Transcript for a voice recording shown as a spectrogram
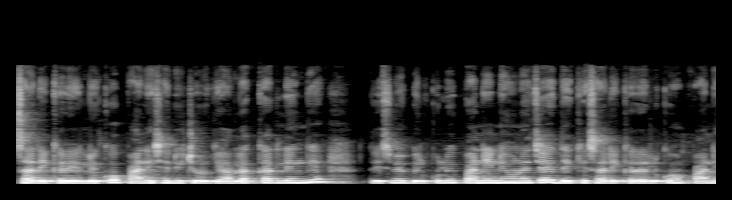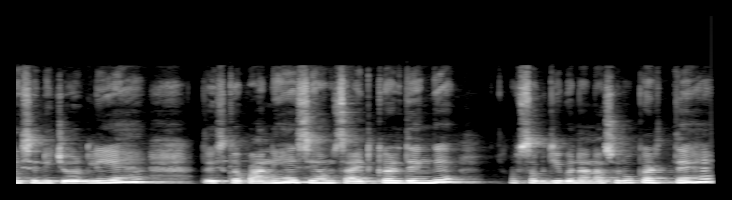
सारे करेले को पानी से निचोड़ के अलग कर लेंगे। तो इसमें बिल्कुल भी पानी नहीं होना चाहिए। देखिए, सारे करेले को हम पानी से निचोड़ लिए हैं। तो इसका पानी है, इसे हम साइड कर देंगे। अब सब्ज़ी बनाना शुरू करते हैं।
